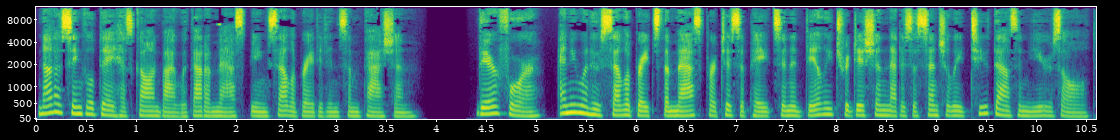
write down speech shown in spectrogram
not a single day has gone by without a Mass being celebrated in some fashion. Therefore, anyone who celebrates the Mass participates in a daily tradition that is essentially 2,000 years old.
